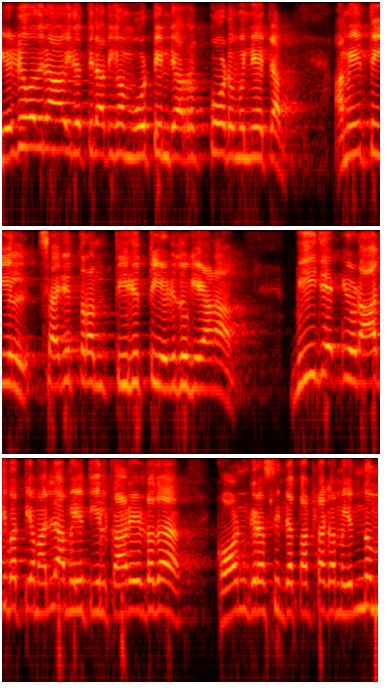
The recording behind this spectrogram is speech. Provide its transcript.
എഴുപതിനായിരത്തിലധികം വോട്ടിന്റെ റെക്കോർഡ് മുന്നേറ്റം അമേത്തിയിൽ ചരിത്രം തിരുത്തി എഴുതുകയാണ്. ബി ജെ പിയുടെ ആധിപത്യമല്ല അമേത്തിയിൽ കാണേണ്ടത്. കോൺഗ്രസിന്റെ തട്ടകം എന്നും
